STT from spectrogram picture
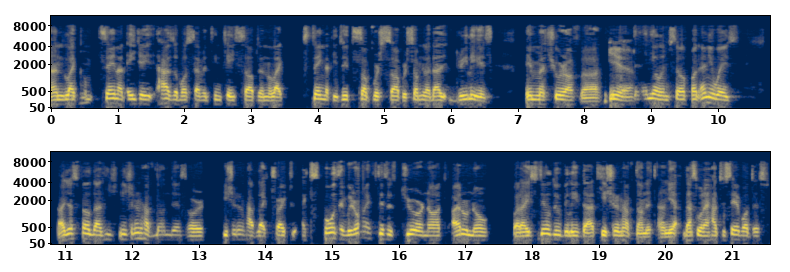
and like um, saying that AJ has about 17k subs and like saying that he did sub for sub or something like that really is immature of uh, yeah. Daniel himself. But anyways, I just felt that he, he shouldn't have done this or he shouldn't have like tried to expose him. We don't know if this is true or not. I don't know. But I still do believe that he shouldn't have done it. And yeah, that's what I had to say about this.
